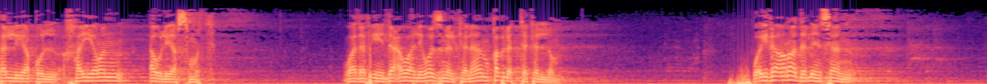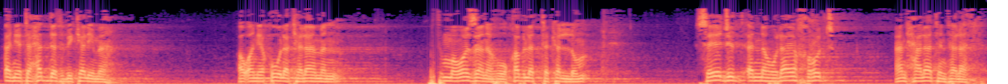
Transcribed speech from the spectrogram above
فليقل خيرا أو ليصمت. وهذا فيه دعوة لوزن الكلام قبل التكلم. وإذا أراد الإنسان أن يتحدث بكلمة أو أن يقول كلاما ثم وزنه قبل التكلم سيجد أنه لا يخرج عن حالات ثلاث.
